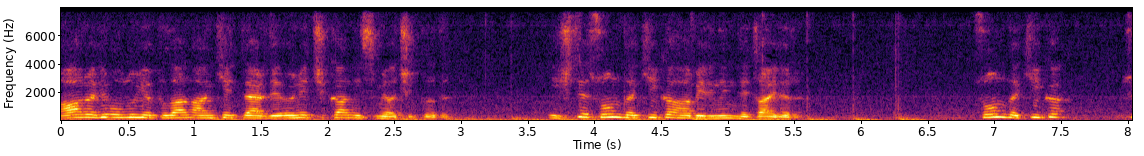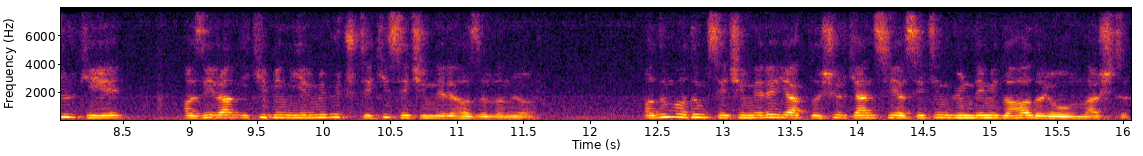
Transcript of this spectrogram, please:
Ağralioğlu yapılan anketlerde öne çıkan ismi açıkladı. İşte son dakika haberinin detayları. Son dakika, Türkiye, Haziran 2023'teki seçimlere hazırlanıyor. Adım adım seçimlere yaklaşırken siyasetin gündemi daha da yoğunlaştı.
